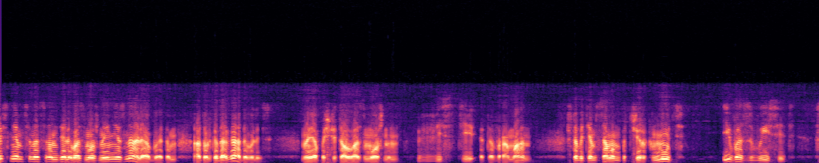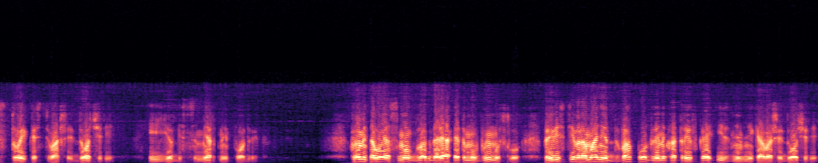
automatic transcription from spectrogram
Оказавшись немцы на самом деле, возможно, и не знали об этом, а только догадывались. Но я посчитал возможным ввести это в роман, чтобы тем самым подчеркнуть и возвысить стойкость вашей дочери и ее бессмертный подвиг. Кроме того, я смог благодаря этому вымыслу привести в романе два подлинных отрывка из дневника вашей дочери,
